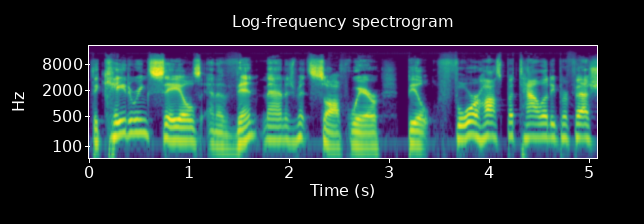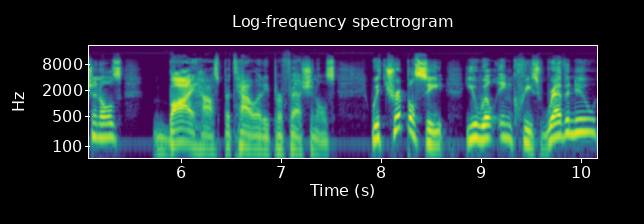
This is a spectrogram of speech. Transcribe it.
the catering sales and event management software built for hospitality professionals by hospitality professionals. With Tripleseat you will increase revenue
